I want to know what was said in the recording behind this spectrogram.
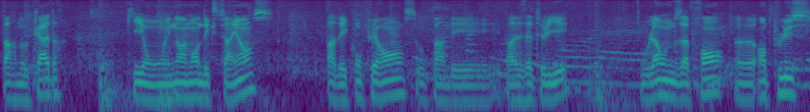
par nos cadres qui ont énormément d'expérience, par des conférences ou par des, par des ateliers, où là on nous apprend, euh, en plus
